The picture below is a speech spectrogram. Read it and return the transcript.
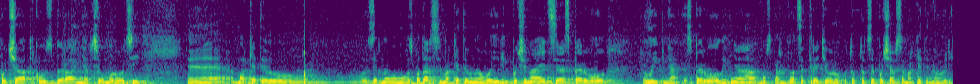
початку збирання в цьому році? Е, Маркети в зерновому господарстві маркетинговий рік починається з 1 липня, з 1 липня, ну скажімо, 23 року. Тобто це почався маркетинговий рік.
